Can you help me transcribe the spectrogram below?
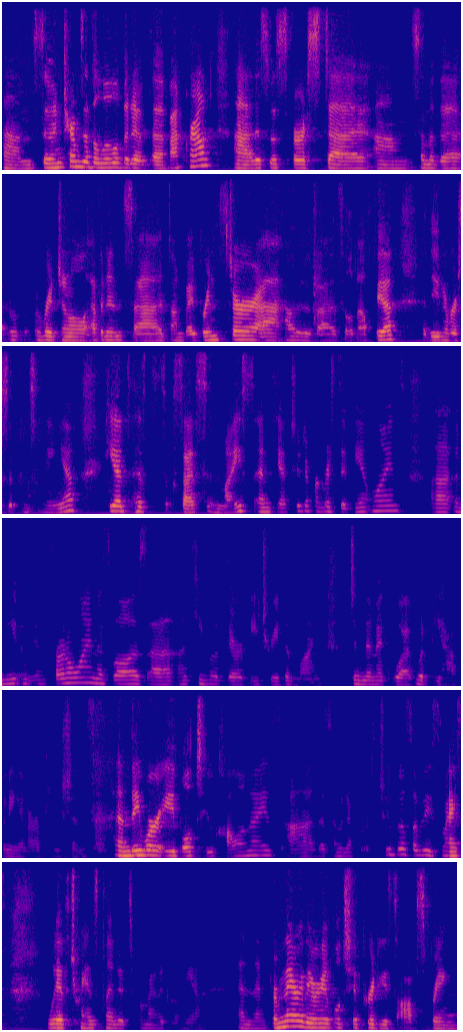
Um, so in terms of a little bit of the background, uh, this was first uh, um, some of the original evidence uh, done by Brinster uh, out of uh, Philadelphia at the University of Pennsylvania. He had his success in mice and he had two different recipient lines, uh, a mutant infertile line as well as a, a, chemotherapy treated line to mimic what would be happening in our patients. And they were able to colonize the seminiferous tubules of these mice with transplanted spermatogonia. And then from there, they were able to produce offspring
